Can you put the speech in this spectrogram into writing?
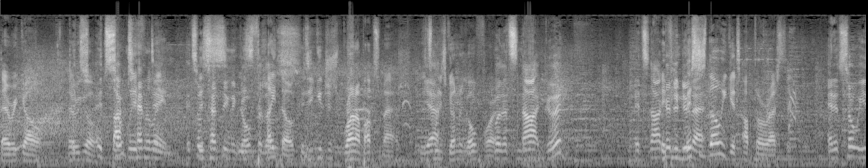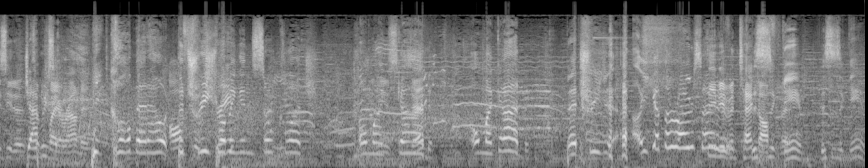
There we go. There It's- we go. it's so Stock for tempting. It's so This tempting to go this for is tight those- though, because he can just run up up smash. That's Yeah. what he's gonna go for. but it's not good. It's not if good to do misses that. though, he gets up throw arrested. and it's so easy to, to Jab play reset. around it. He called that out. Off the the tree tree? coming in so clutch. Oh my He's god. dead. Oh my god. That tree. oh, he got the wrong side. Didn't even tech this off is of a it. game. This is a game.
